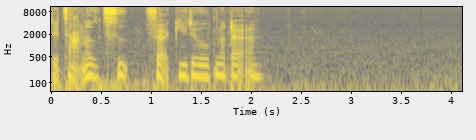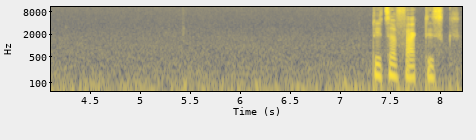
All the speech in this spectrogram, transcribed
Det tager noget tid, før Gitte åbner døren. Det tager faktisk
